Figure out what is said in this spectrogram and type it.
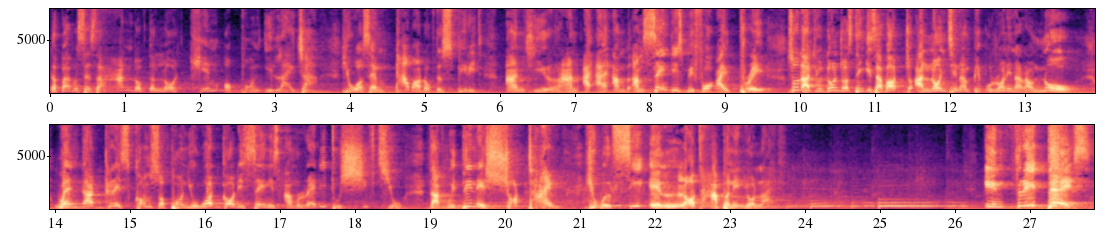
the Bible says the hand of the Lord came upon Elijah he was empowered of the spirit and he ran. I, I, I'm, I'm saying this before I pray so that you don't just think it's about anointing and people running around. No. When that grace comes upon you what God is saying is I'm ready to shift you. That within a short time you will see a lot happen in your life. In three days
